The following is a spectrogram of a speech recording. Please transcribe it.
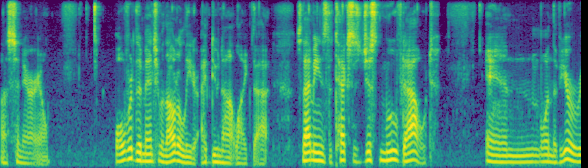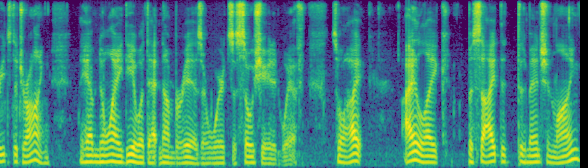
uh, scenario. Over the dimension without a leader, I do not like that. So that means the text is just moved out. And when the viewer reads the drawing, they have no idea what that number is or where it's associated with. So I, I like beside the dimension line,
